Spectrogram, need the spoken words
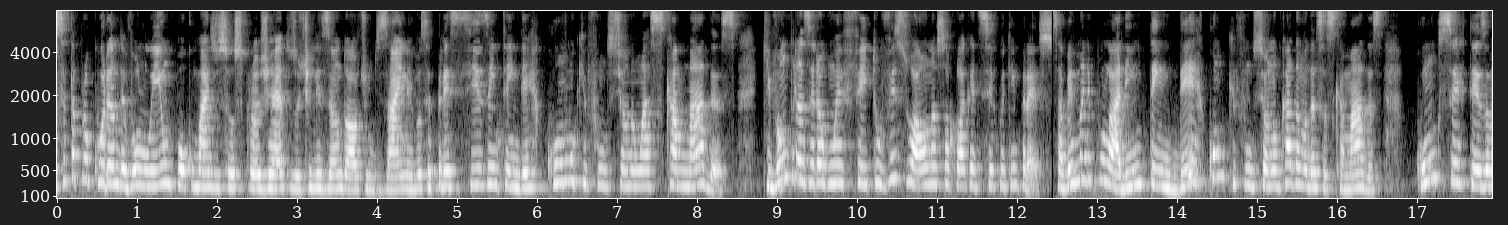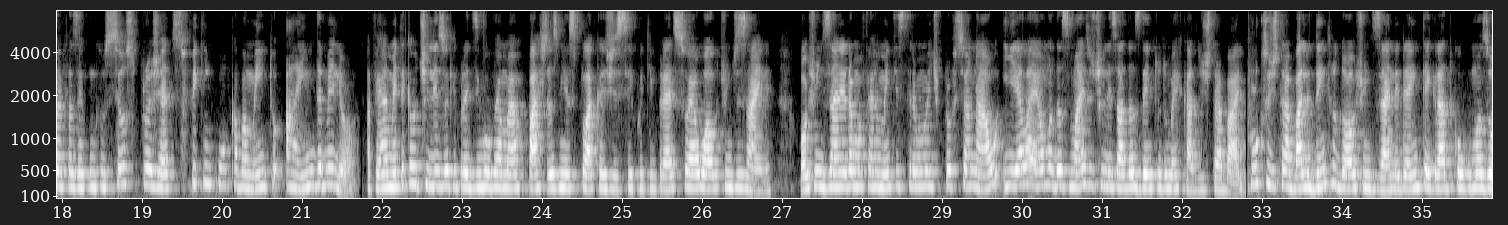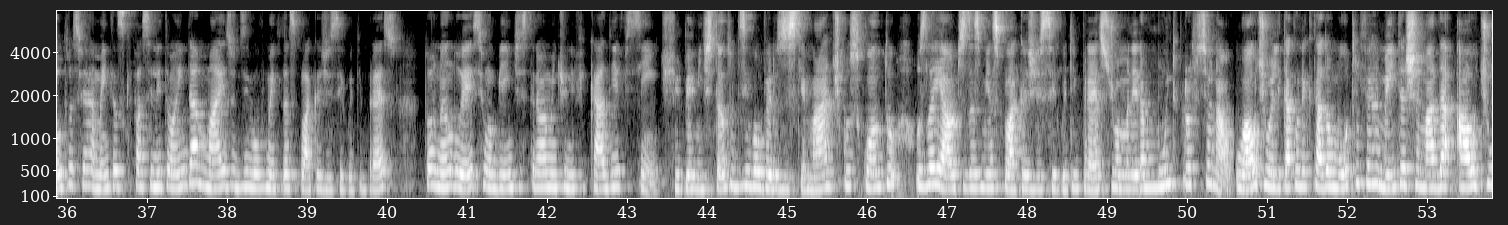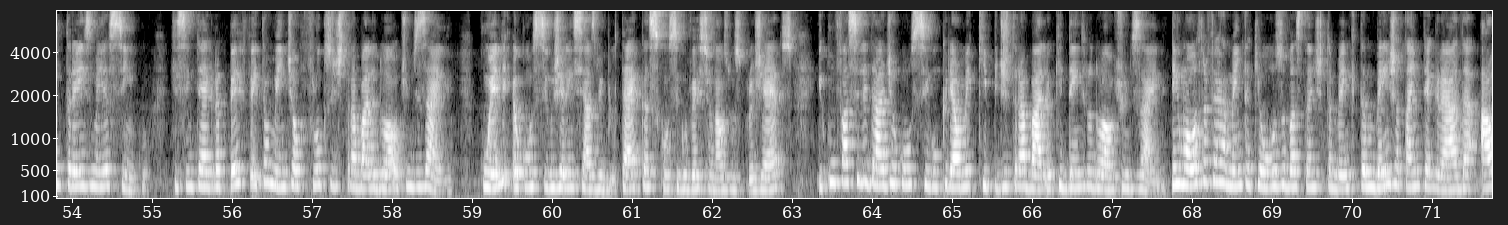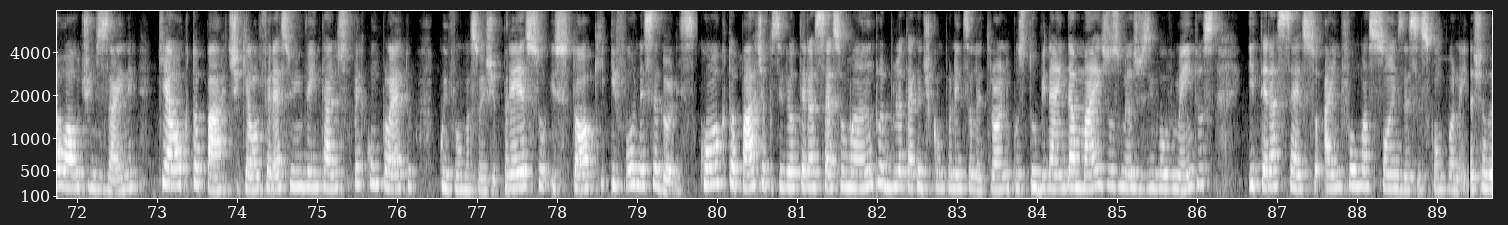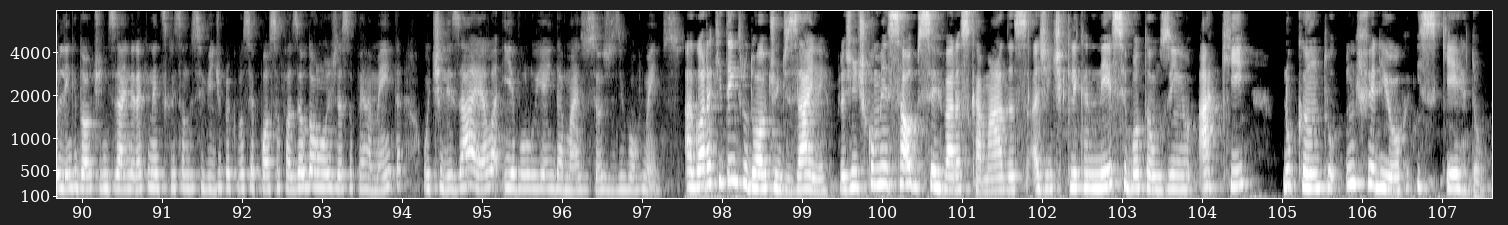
Você está procurando evoluir um pouco mais os seus projetos utilizando o Altium Designer? Você precisa entender como que funcionam as camadas que vão trazer algum efeito visual na sua placa de circuito impresso. Saber manipular e entender como que funcionam cada uma dessas camadas com certeza vai fazer com que os seus projetos fiquem com acabamento ainda melhor. A ferramenta que eu utilizo aqui para desenvolver a maior parte das minhas placas de circuito impresso é o Altium Designer. Ocean Designer é uma ferramenta extremamente profissional e ela é uma das mais utilizadas dentro do mercado de trabalho. O fluxo de trabalho dentro do Ocean Designer é integrado com algumas outras ferramentas que facilitam ainda mais o desenvolvimento das placas de circuito impresso, tornando esse um ambiente extremamente unificado e eficiente. Me permite tanto desenvolver os esquemáticos quanto os layouts das minhas placas de circuito impresso de uma maneira muito profissional. O Altium está conectado a uma outra ferramenta chamada Altium 365, que se integra perfeitamente ao fluxo de trabalho do Altium Designer. Com ele, eu consigo gerenciar as bibliotecas, consigo versionar os meus projetos e com facilidade eu consigo criar uma equipe de trabalho aqui dentro do Altium Designer. Tem uma outra ferramenta que eu uso bastante também, que também já está integrada ao Altium Designer, que é a Octopart, que ela oferece um inventário super completo com informações de preço, estoque e fornecedores. Com a Octopart é possível ter acesso a uma ampla biblioteca de componentes eletrônicos, turbinar ainda mais os meus desenvolvimentos e ter acesso a informações desses componentes. Deixando o link do Altium Designer aqui na descrição desse vídeo para que você possa fazer o download dessa ferramenta, utilizar ela e evoluir ainda mais os seus desenvolvimentos. Agora aqui dentro do Altium Designer, para a gente começar a observar as camadas, a gente clica nesse botãozinho aqui no canto inferior esquerdo.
